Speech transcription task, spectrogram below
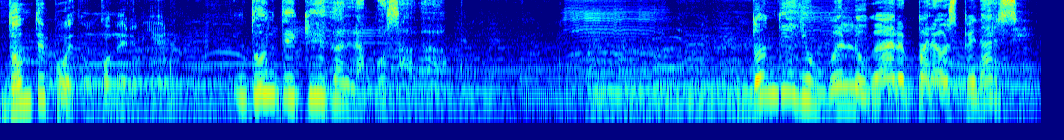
¿Dónde puedo comer bien? ¿Dónde queda la posada? ¿Dónde hay un buen lugar para hospedarse?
